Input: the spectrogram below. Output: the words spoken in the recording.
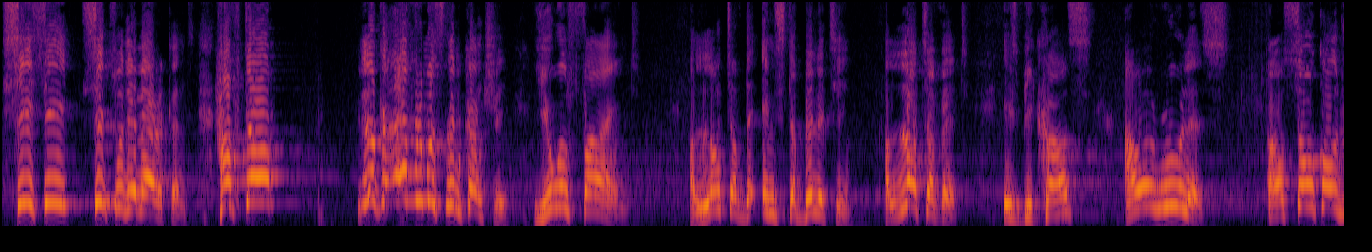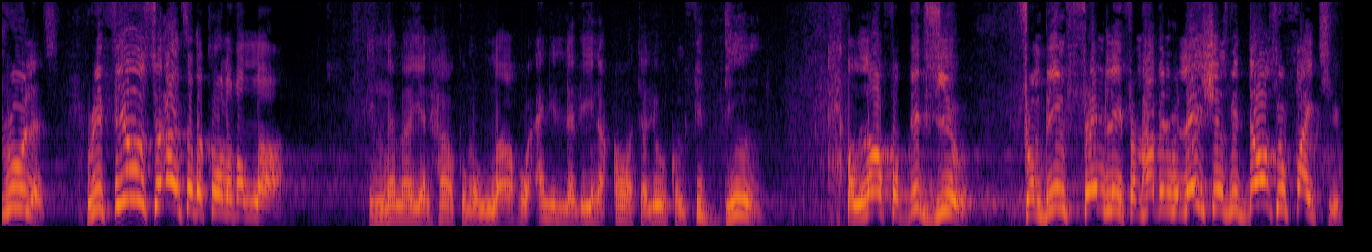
Sisi sits with the Americans. Haftar, look at every Muslim country. You will find a lot of the instability, a lot of it is because our rulers, our so called rulers, refuse to answer the call of Allah. إنما ينهاكم الله عن الذين قاتلوكم في الدين. Allah forbids you from being friendly, from having relations with those who fight you.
